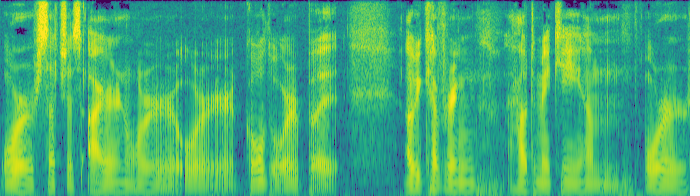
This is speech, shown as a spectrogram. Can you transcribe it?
ore such as iron ore or gold ore but I'll be covering how to make a um, ore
